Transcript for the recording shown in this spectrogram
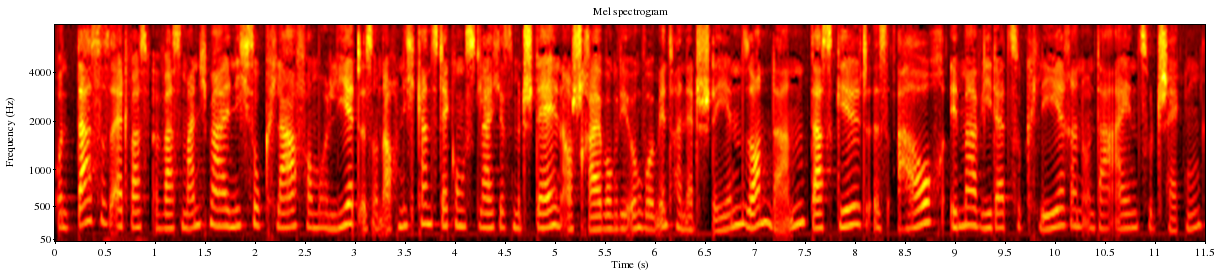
Und das ist etwas, was manchmal nicht so klar formuliert ist und auch nicht ganz deckungsgleich ist mit Stellenausschreibungen, die irgendwo im Internet stehen, sondern das gilt es auch immer wieder zu klären und da einzuchecken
